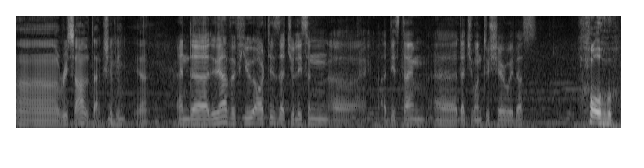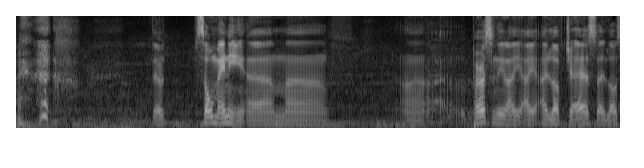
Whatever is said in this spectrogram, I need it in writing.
uh, result actually Mhm. yeah and uh, do you have a few artists that you listen uh, at this time uh, that you want to share with us oh there are so many um, uh, uh, personally I, I, I love jazz i love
